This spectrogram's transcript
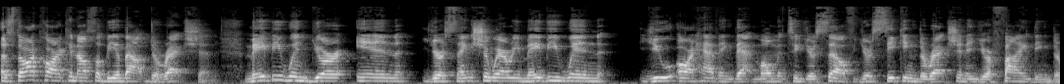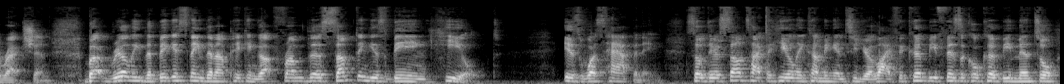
A star card can also be about direction. Maybe when you're in your sanctuary, maybe when you are having that moment to yourself, you're seeking direction and you're finding direction. But really, the biggest thing that I'm picking up from this, something is being healed, is what's happening. So there's some type of healing coming into your life. It could be physical, could be mental,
